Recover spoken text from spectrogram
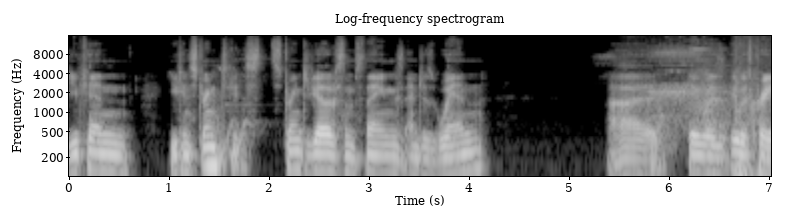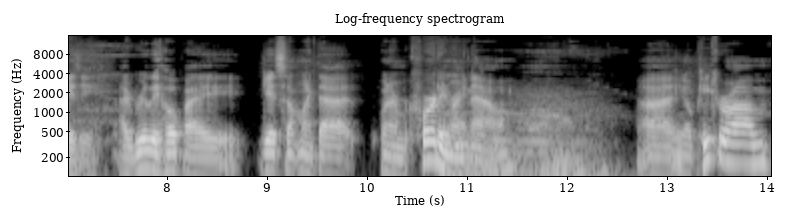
you can you can string string together some things and just win. Uh, it was it was crazy. I really hope I get something like that when I'm recording right now. Uh, you know, Pikarom.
